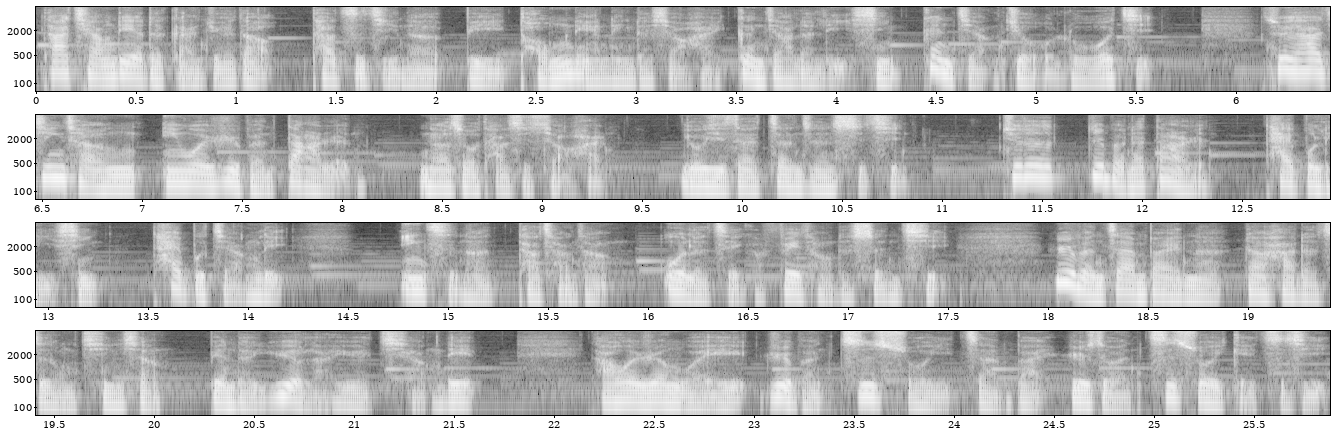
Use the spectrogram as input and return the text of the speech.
他强烈的感觉到他自己呢比同年龄的小孩更加的理性，更讲究逻辑。所以他经常因为日本大人那时候他是小孩，尤其在战争时期，觉得日本的大人太不理性，太不讲理，因此呢，他常常为了这个非常的生气。日本战败呢，让他的这种倾向变得越来越强烈。他会认为，日本之所以战败，日本之所以给自己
